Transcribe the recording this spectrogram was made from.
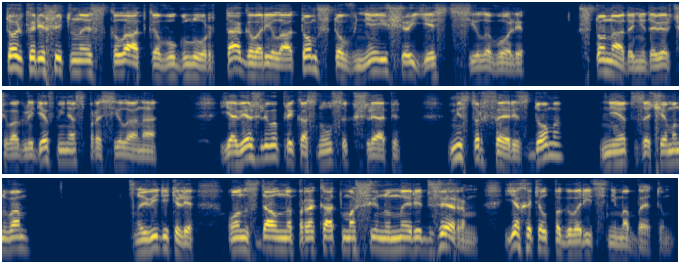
Только решительная складка в углу рта говорила о том, что в ней еще есть сила воли. «Что надо?» — недоверчиво оглядев меня, спросила она. Я вежливо прикоснулся к шляпе. «Мистер Феррис дома?» «Нет. Зачем он вам?» «Видите ли, он сдал на прокат машину Мэри Джером. Я хотел поговорить с ним об этом».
